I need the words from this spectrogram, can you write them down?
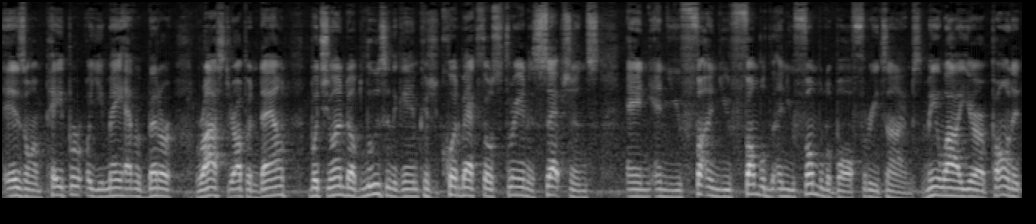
is on paper, or you may have a better roster up and down but you end up losing the game because your quarterback throws three interceptions and and you and you fumbled and you fumbled the ball three times. Meanwhile, your opponent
